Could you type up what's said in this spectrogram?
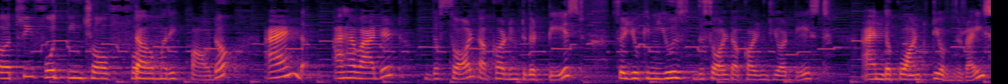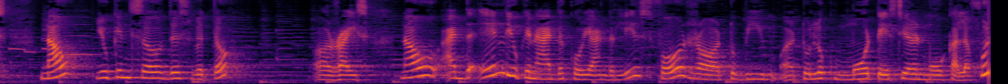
a 3 4 pinch of turmeric powder and I have added the salt according to the taste. So you can use the salt according to your taste and the quantity of the rice. Now you can serve this with the uh, rice. Now at the end you can add the coriander leaves for uh, to be uh, to look more tastier and more colorful.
